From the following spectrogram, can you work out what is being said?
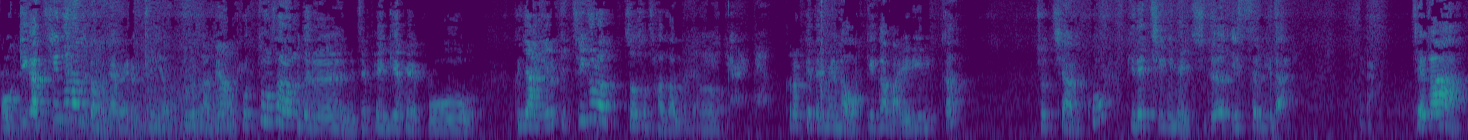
어깨가 찌그러지거든요. 이렇게 옆으로 자면 보통 사람들은 이제 베개 베고 그냥 이렇게 찌그러져서 자잖아요. 그렇게 되면 어깨가 말리니까 좋지 않고 비대칭이 될 수도 있습니다. 제가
